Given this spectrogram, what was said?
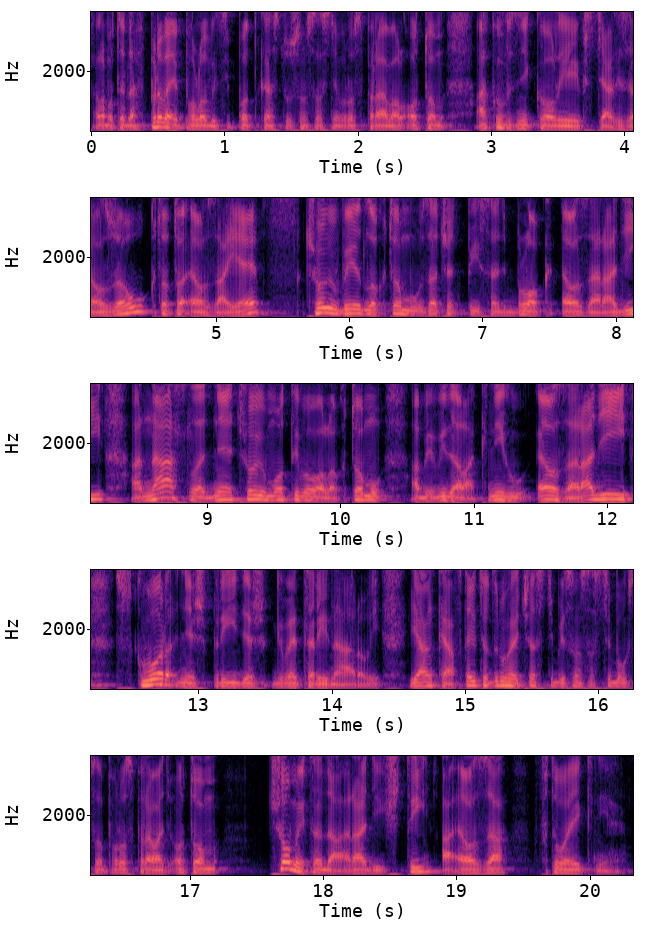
alebo teda v prvej polovici podcastu som sa s ňou rozprával o tom, ako vznikol jej vzťah s Elzou, kto to Elza je, čo ju viedlo k tomu začať písať blog Elza radí a následne, čo ju motivovalo k tomu, aby vydala knihu Elza radí skôr, než prídeš k veterinárovi. Janka, v tejto druhej časti by som sa s tebou chcel porozprávať o tom, čo mi teda radíš ty a Elza v tvojej knihe.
